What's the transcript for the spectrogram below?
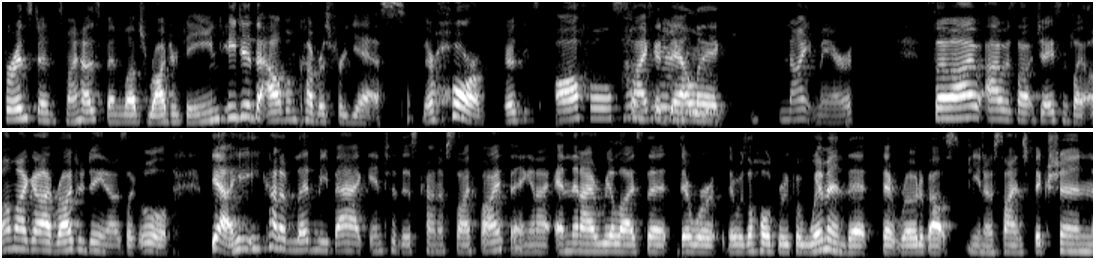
For instance, my husband loves Roger Dean. He did the album covers for Yes. They're horrible. They're these awful psychedelic nightmares. So I, I was like, Jason's like, oh my God, Roger Dean. I was like, oh, yeah. He, he kind of led me back into this kind of sci-fi thing, and I and then I realized that there were there was a whole group of women that that wrote about you know science fiction.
